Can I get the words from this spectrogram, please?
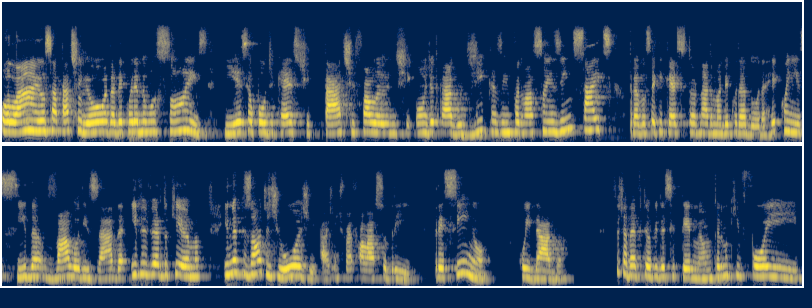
Olá, eu sou a Tati Lhoa, da Decorando Emoções, e esse é o podcast Tati Falante, onde eu trago dicas, informações e insights para você que quer se tornar uma decoradora reconhecida, valorizada e viver do que ama. E no episódio de hoje, a gente vai falar sobre precinho, cuidado. Você já deve ter ouvido esse termo, é um termo que foi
